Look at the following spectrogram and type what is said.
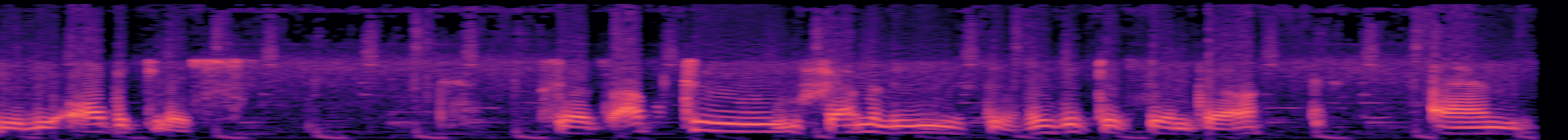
You'll be orbitless. So it's up to families to visit the center and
